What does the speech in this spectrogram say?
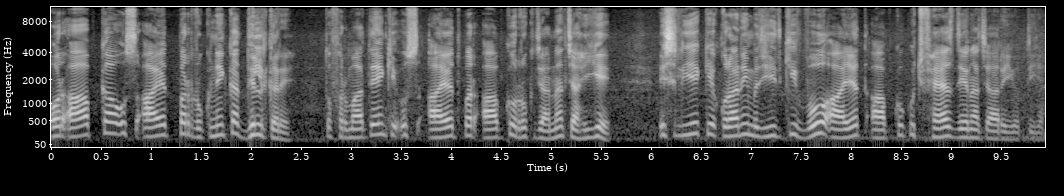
और आपका उस आयत पर रुकने का दिल करे तो फरमाते हैं कि उस आयत पर आपको रुक जाना चाहिए। इसलिए कि कुरानी मजीद की वो आयत आपको कुछ फैज़ देना चाह रही होती है।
